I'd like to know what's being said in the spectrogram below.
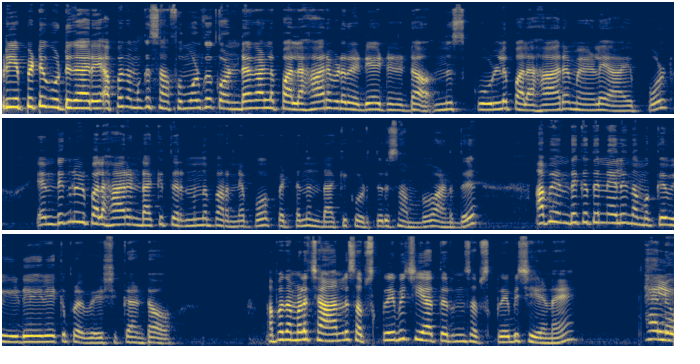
പ്രിയപ്പെട്ട കൂട്ടുകാരെ അപ്പോൾ നമുക്ക് സഫമോൾക്ക് കൊണ്ടുപോകാനുള്ള പലഹാരം ഇവിടെ റെഡി ആയിട്ടുണ്ട് കേട്ടോ ഇന്ന് സ്കൂളിൽ പലഹാരമേള ആയപ്പോൾ എന്തെങ്കിലും ഒരു പലഹാരം ഉണ്ടാക്കി എന്ന് പറഞ്ഞപ്പോൾ പെട്ടെന്ന് ഉണ്ടാക്കി കൊടുത്തൊരു സംഭവമാണിത്. അപ്പോൾ എന്തൊക്കെ തന്നെയാലും നമുക്ക് വീഡിയോയിലേക്ക് പ്രവേശിക്കാം കേട്ടോ അപ്പോൾ നമ്മളെ ചാനൽ സബ്സ്ക്രൈബ് ചെയ്യാത്തവരൊന്ന് സബ്സ്ക്രൈബ് ചെയ്യണേ. ഹലോ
